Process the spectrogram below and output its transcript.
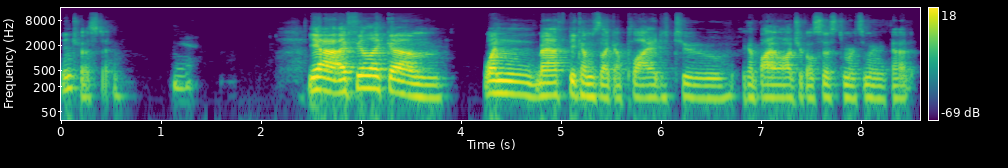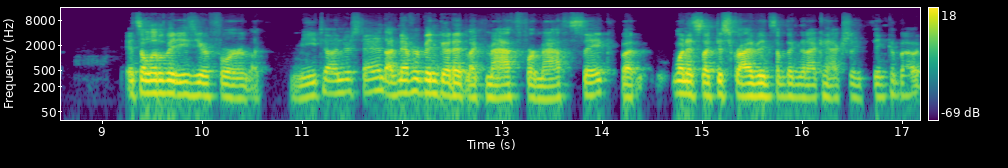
interesting. Yeah. Yeah, I feel like um, when math becomes like applied to like a biological system or something like that, it's a little bit easier for like me to understand. I've never been good at like math for math's sake, but when it's like describing something that I can actually think about,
